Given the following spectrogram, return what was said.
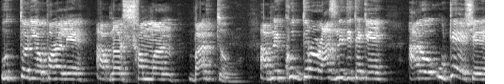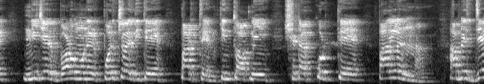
উত্তরীয় পড়ালে আপনার সম্মান বাড়ত। আপনি ক্ষুদ্র রাজনীতি থেকে আরও উঠে এসে নিজের বড় মনের পরিচয় দিতে পারতেন, কিন্তু আপনি সেটা করতে পারলেন না। আপনি যে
